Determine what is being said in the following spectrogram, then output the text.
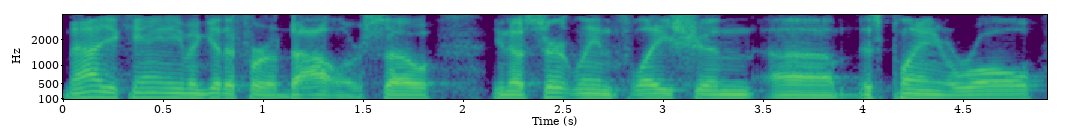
Now you can't even get it for a dollar. So, you know, certainly inflation uh, is playing a role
